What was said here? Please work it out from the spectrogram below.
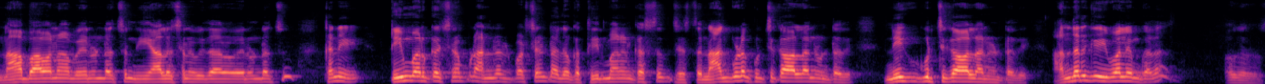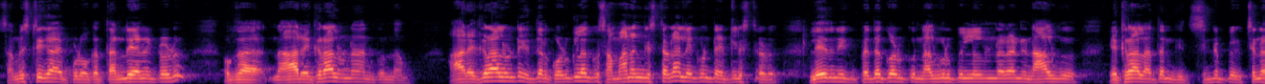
నా భావన వేరుండొచ్చు నీ ఆలోచన విధానం వేరుండొచ్చు కానీ టీం వర్క్ వచ్చినప్పుడు హండ్రెడ్ పర్సెంట్ అది ఒక తీర్మానానికి వస్తుంది చేస్తుంది. నాకు కూడా కుర్చీ కావాలని ఉంటుంది నీకు కుర్చీ కావాలని ఉంటుంది. అందరికీ ఇవ్వలేం కదా? ఒక సమిష్టిగా ఇప్పుడు ఒక తండ్రి అనేటోడు ఒక ఆరు ఎకరాలు ఉన్నదనుకుందాం. ఆరు ఎకరాలు ఉంటే ఇద్దరు కొడుకులకు సమానంగా ఇస్తాడా? లేకుంటే ఎట్లా ఇస్తాడు? లేదు నీకు పెద్ద కొడుకు నలుగురు పిల్లలు ఉన్నారని నాలుగు ఎకరాలు అతనికి చిన్న చిన్న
